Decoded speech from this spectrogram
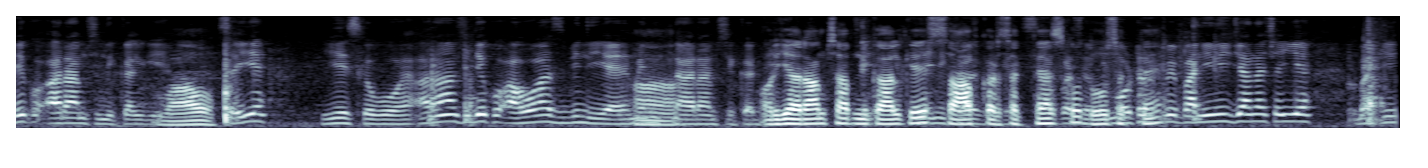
देखो आराम से निकल गई सही है? ये इसका वो है। आराम से देखो आवाज़ भी नहीं आया मैंने इतना आराम से कर और ये आराम से आप निकाल के साफ़ कर सकते हैं इसको धो सकते हैं पे पानी नहीं जाना चाहिए बाकी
